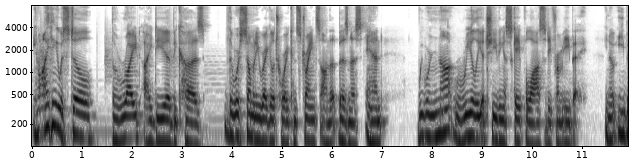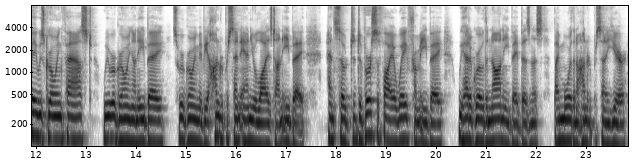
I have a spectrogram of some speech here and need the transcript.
you know, I think it was still the right idea because there were so many regulatory constraints on the business and we were not really achieving escape velocity from eBay. You know, eBay was growing fast, we were growing on eBay, so we were growing maybe 100% annualized on eBay. And so to diversify away from eBay, we had to grow the non-eBay business by more than 100% a year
